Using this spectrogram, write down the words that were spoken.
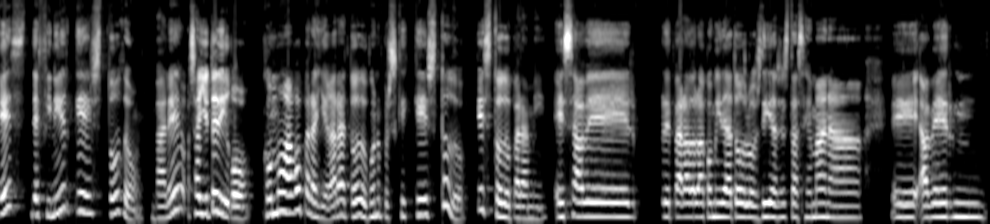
es definir qué es todo, ¿vale? O sea, yo te digo, ¿cómo hago para llegar a todo? Bueno, pues que, ¿qué es todo? ¿Qué es todo para mí? Es saber preparado la comida todos los días esta semana, eh, haber mm,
